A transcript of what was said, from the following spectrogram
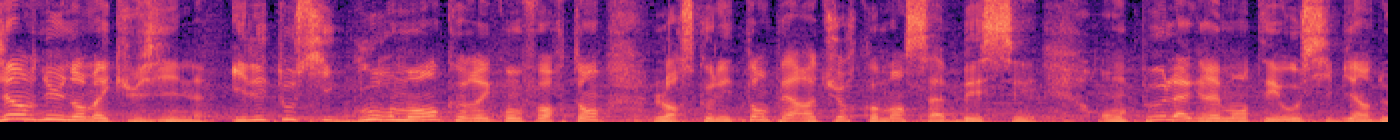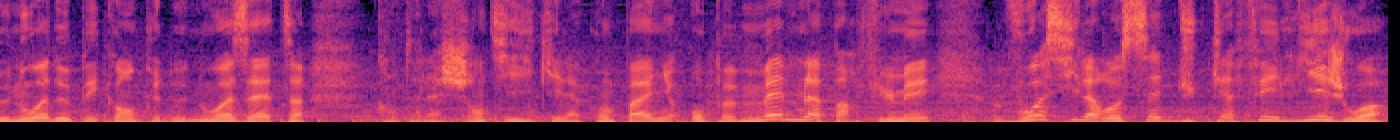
Bienvenue dans ma cuisine. Il est aussi gourmand que réconfortant lorsque les températures commencent à baisser. On peut l'agrémenter aussi bien de noix de pécan que de noisettes. Quant à la chantilly qui l'accompagne, on peut même la parfumer. Voici la recette du café liégeois.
